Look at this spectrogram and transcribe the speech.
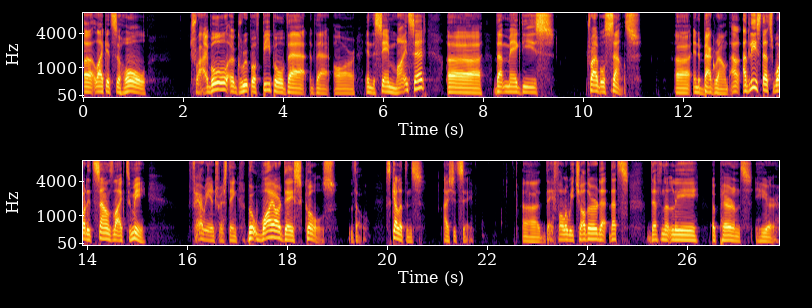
uh, like it's a whole tribal a group of people that that are in the same mindset uh, that make these tribal sounds uh, in the background. At, at least that's what it sounds like to me. Very interesting. But why are they skulls though? Skeletons. I should say. Uh, they follow each other. That that's definitely apparent here.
